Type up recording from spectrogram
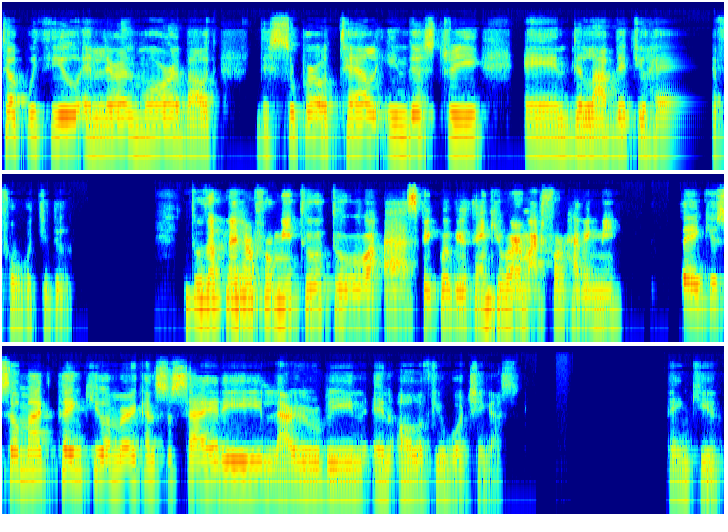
talk with you and learn more about the super hotel industry and the love that you have for what you do. It was a pleasure for me to, to uh, speak with you. Thank you very much for having me. Thank you so much. Thank you, American Society, Larry Rubin, and all of you watching us. Thank you.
